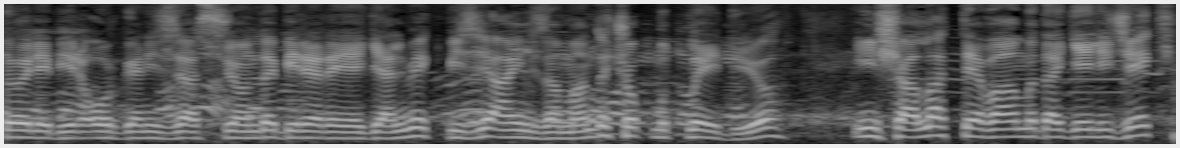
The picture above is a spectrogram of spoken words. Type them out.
böyle bir organizasyonda bir araya gelmek bizi aynı zamanda çok mutlu ediyor. İnşallah devamı da gelecek.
